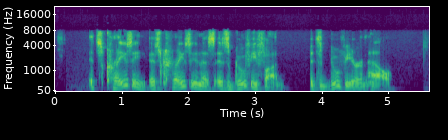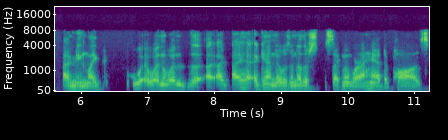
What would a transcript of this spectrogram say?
it's crazy. It's craziness. It's goofy fun. It's goofier in hell. I mean, like when when the, I, I again, it was another segment where I had to pause,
